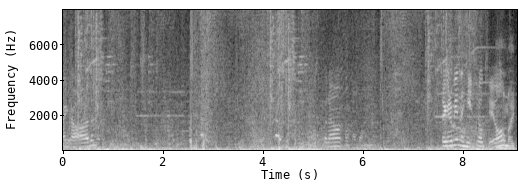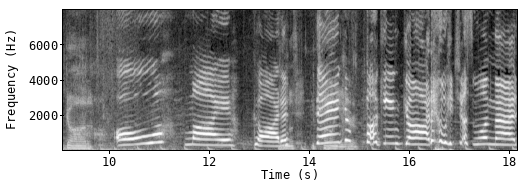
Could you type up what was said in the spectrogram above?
My god. Just put out. Um, they're gonna be in the heat shield too. Oh my god. Oh my god. Thank you. fucking god. We just won that.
